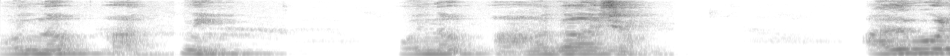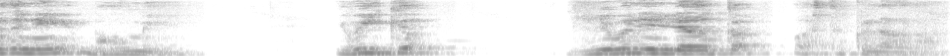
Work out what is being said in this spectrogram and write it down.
ഒന്ന് അഗ്നി ഒന്ന് ആകാശം അതുപോലെ തന്നെ ഭൂമി. ഇവയ്ക്ക് ജീവനില്ലാത്ത വസ്തുക്കളാണ്.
